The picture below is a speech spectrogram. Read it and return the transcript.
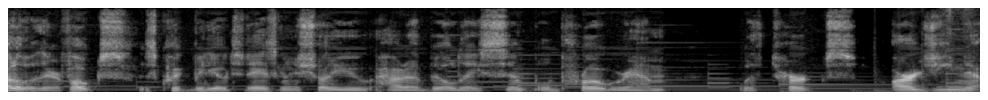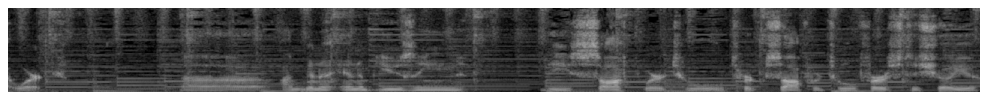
Hello there folks. This quick video today is going to show you how to build a simple program with Turck's ARGEE network. Uh, I'm going to end up using the software tool, Turck software tool first to show you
